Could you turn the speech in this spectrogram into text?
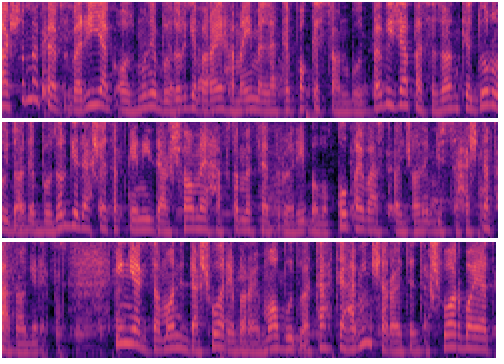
هشتم فوریه یک آزمون بزرگ برای همه ملت پاکستان بود. به ویژه پس از آن که دو رویداد بزرگ دهشت افغانی در شام هفتم فوریه به وقوع پیوست و جان 28 نفر را گرفت. این یک زمان دشوار برای ما بود و تحت همین شرایط دشوار باید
